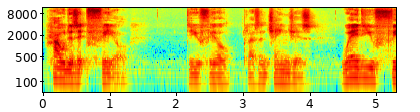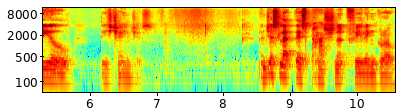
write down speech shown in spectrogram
How does it feel? Do you feel pleasant changes? Where do you feel these changes? And just let this passionate feeling grow,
